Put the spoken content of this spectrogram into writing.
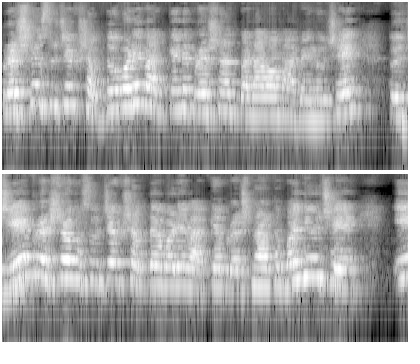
પ્રશ્ન સૂચક શબ્દો વડે વાક્યને પ્રશ્નાર્થ બનાવવામાં આવેલું છે, તો જે પ્રશ્ન સૂચક શબ્દ વડે વાક્ય પ્રશ્નાર્થ બન્યું છે, એ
